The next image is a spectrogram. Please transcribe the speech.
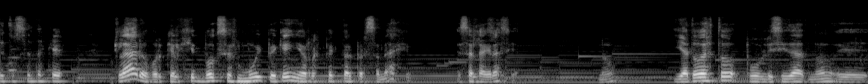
Y tú sientes que, claro, porque el hitbox es muy pequeño respecto al personaje. Esa es la gracia, ¿no? Y a todo esto, publicidad, ¿no? Eh,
